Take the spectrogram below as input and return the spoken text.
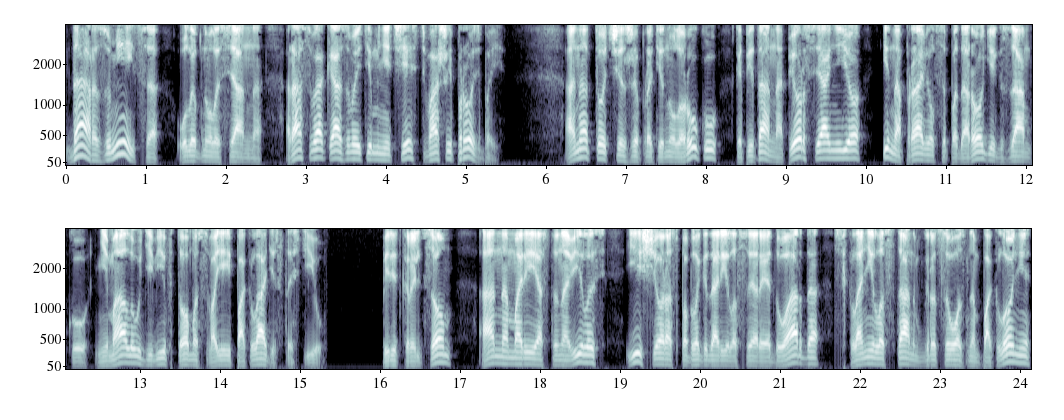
«Да, разумеется», — улыбнулась Анна, — «раз вы оказываете мне честь вашей просьбой». Она тотчас же протянула руку, капитан наперся о нее и направился по дороге к замку, немало удивив Тома своей покладистостью. Перед крыльцом Анна-Мария остановилась, еще раз поблагодарила сэра Эдуарда, склонила стан в грациозном поклоне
